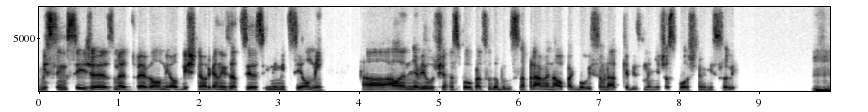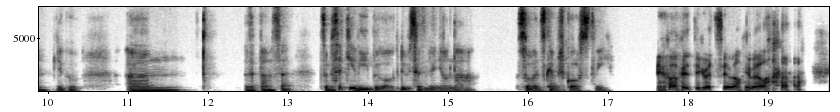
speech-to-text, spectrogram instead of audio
Myslím si, že sme dve veľmi odlišné organizácie s inými cieľmi, ale nevylúčujem spoluprácu do budúcna. Práve naopak, bol by som rád, keby sme niečo spoločne vymysleli. Mm-hmm, děkuji. Um, zeptám se, co by se ti líbilo, kdyby se změnil na slovenském školství? Jo, tých vecí je veľmi veľa.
